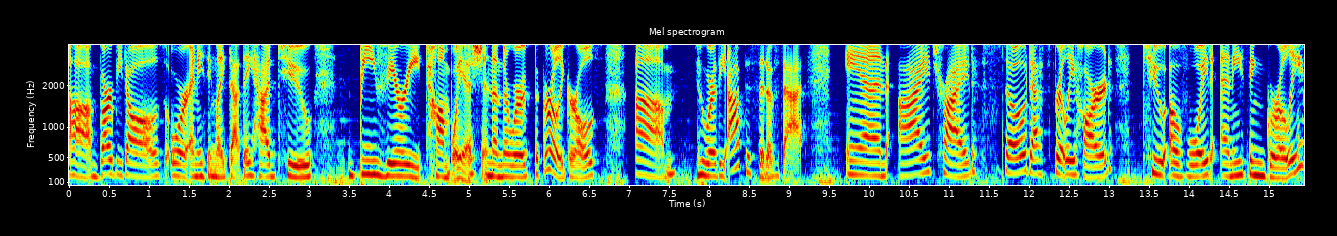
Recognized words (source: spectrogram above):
um, Barbie dolls or anything like that. They had to be very tomboyish. And then there were the girly girls um, who are the opposite of that. And I tried so desperately hard to avoid anything girly.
